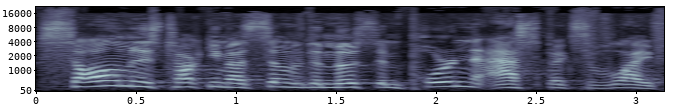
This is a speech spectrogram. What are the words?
Solomon is talking about some of the most important aspects of life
